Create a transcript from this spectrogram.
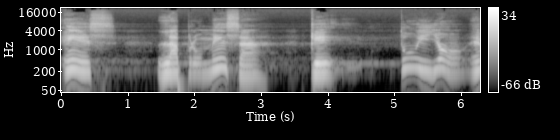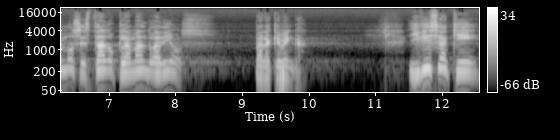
es la promesa que tú y yo hemos estado clamando a Dios para que venga. Y dice aquí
